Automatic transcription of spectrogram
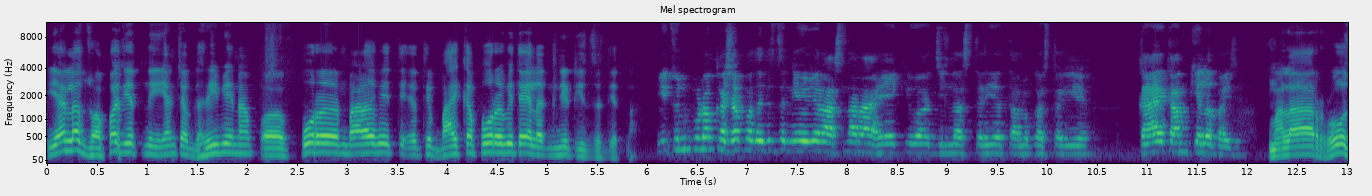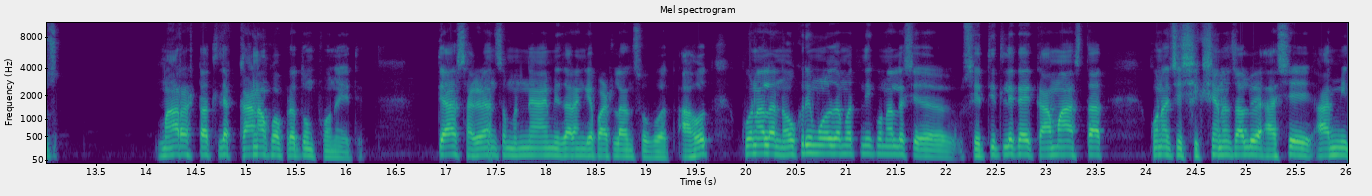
याला झोपाच येत नाही. यांच्या घरी बी ना पोरं बाळ बी ते ते बायका पोरं बी त्याला नीट इज्जत देत ना इथून पुढे कशा पद्धतीचं नियोजन असणार आहे किंवा जिल्हास्तरीय तालुकास्तरीय? काय काम केलं पाहिजे? मला रोज महाराष्ट्रातल्या कानाकोपऱ्यातून फोन येते. त्या सगळ्यांचं म्हणणं आहे आम्ही जरांगे पाटलांसोबत आहोत. कोणाला नोकरीमुळे जमत नाही कोणाला शे शेतीतले काही कामं असतात कोणाचे शिक्षण चालू आहे असे आम्ही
